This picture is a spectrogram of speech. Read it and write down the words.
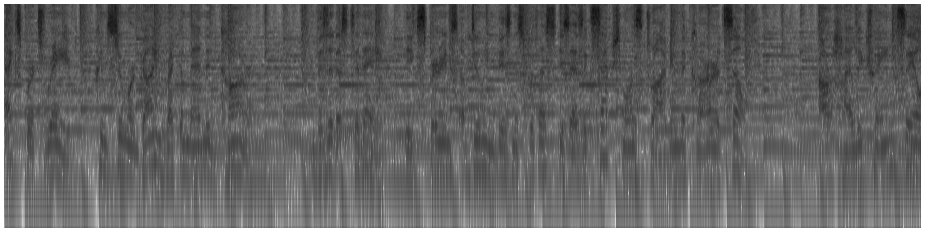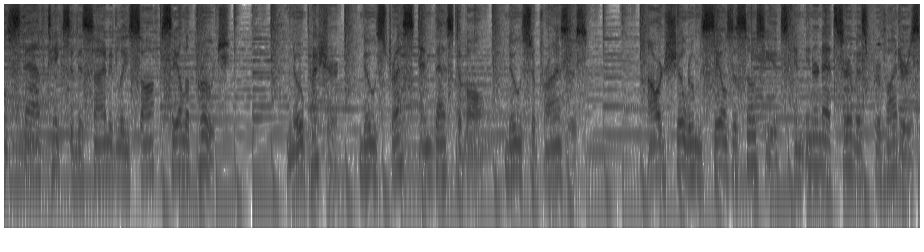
Experts rave, consumer guide recommended car. Visit us today, the experience of doing business with us is as exceptional as driving the car itself. Our highly trained sales staff takes a decidedly soft sale approach. No pressure, no stress and best of all, no surprises. Our showroom sales associates and internet service providers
